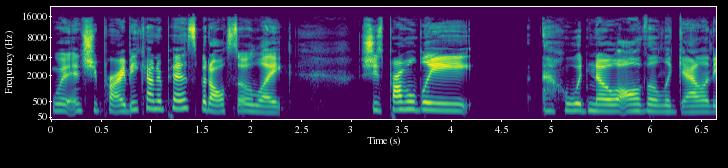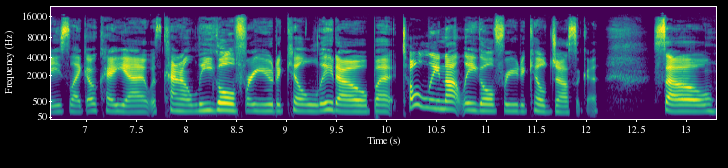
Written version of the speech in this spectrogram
would and she'd probably be kind of pissed, but also like, she's probably would know all the legalities. Like, okay, yeah, it was kind of legal for you to kill Leto, but totally not legal for you to kill Jessica. So,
